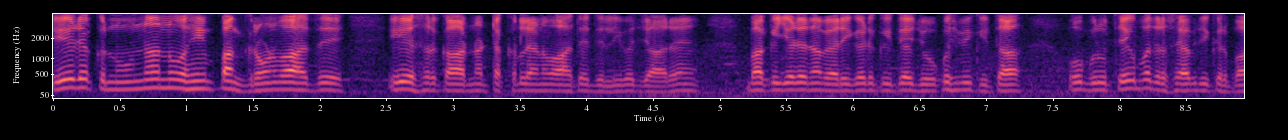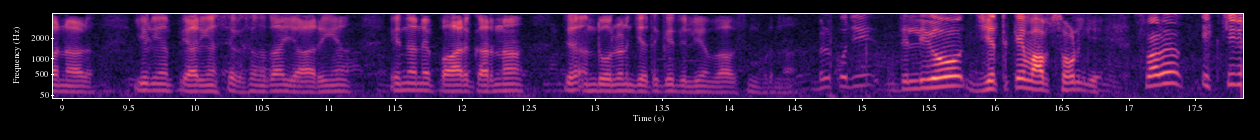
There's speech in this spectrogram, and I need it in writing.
ਇਹ ਜਿਹੜੇ ਕਾਨੂੰਨਾਂ ਨੂੰ ਅਸੀਂ ਭੰਗ ਕਰਾਉਣ ਵਾਸਤੇ ਇਹ ਸਰਕਾਰ ਨਾਲ ਟੱਕਰ ਲੈਣ ਵਾਸਤੇ ਦਿੱਲੀ ਵਿੱਚ ਜਾ ਰਹੇ ਹਾਂ। ਬਾਕੀ ਜਿਹੜੇ ਨਾ ਬੈਰੀਕੇਡ ਕੀਤੇ ਜੋ ਕੁਝ ਵੀ ਕੀਤਾ ਉਹ ਗੁਰੂ ਤੇਗ ਬਹਾਦਰ ਸਾਹਿਬ ਦੀ ਕਿਰਪਾ ਨਾਲ ਜਿਹੜੀਆਂ ਪਿਆਰੀਆਂ ਸਿੱਖ ਸੰਗਤਾਂ ਜਾ ਰਹੀਆਂ ਇਹਨਾਂ ਨੇ ਪਾਰ ਕਰਨਾ ਤੇ ਅੰਦੋਲਨ ਜਿੱਤ ਕੇ ਦਿੱਲੀੋਂ ਵਾਪਸ ਮੁੜਨਾ। ਬਿਲਕੁਲ ਜੀ ਦਿੱਲੀੋਂ ਜਿੱਤ ਕੇ ਵਾਪਸ ਆਉਣਗੇ। ਸਵਾਲ ਇੱਕ ਚੀਜ਼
